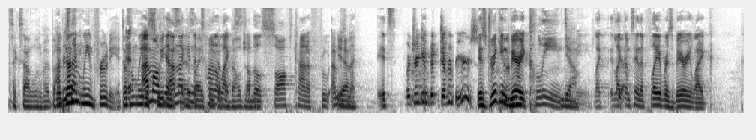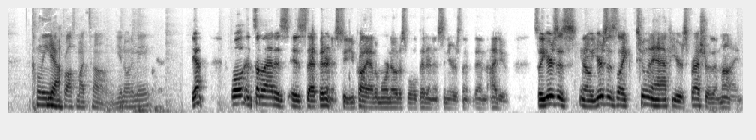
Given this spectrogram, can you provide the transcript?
sticks out a little bit, but I'm it doesn't not- lean fruity. It doesn't lean I'm as also- sweet yeah, as, I'm not getting as a I ton of like the Belgian. of those soft kind of fruit. I'm just Yeah. not. It's We're drinking bi- different beers. it's drinking very clean to Yeah. me. Like like Yeah. I'm saying, the flavor is very like clean Yeah. across my tongue. You know what I mean? Yeah. Well, and some of that is is that bitterness too. You probably have a more noticeable bitterness in yours than, than I do. So yours is, you know, yours is like two and a half years fresher than mine.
